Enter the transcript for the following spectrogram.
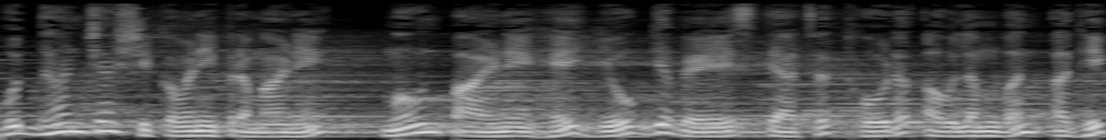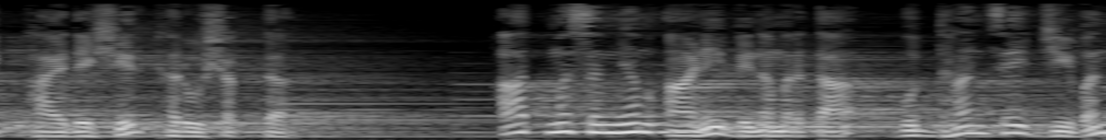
बुद्धांच्या शिकवणीप्रमाणे मौन पाळणे हे योग्य वेळेस त्याचं थोडं अवलंबन अधिक फायदेशीर ठरू शकतं. आत्मसंयम आणि विनम्रता बुद्धांचे जीवन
